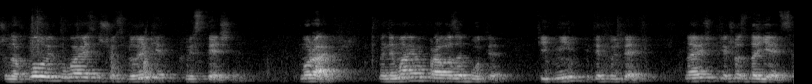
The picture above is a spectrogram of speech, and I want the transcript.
що навколо відбувається щось велике, містичне. Мораль. Ми не маємо права забути ті дні і тих людей. Навіть якщо здається.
